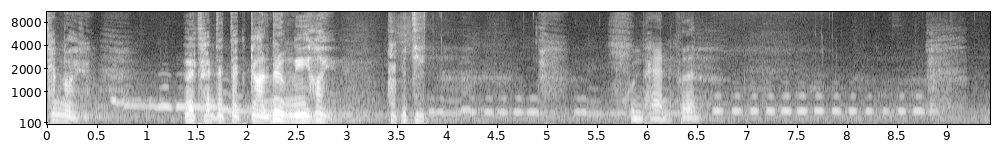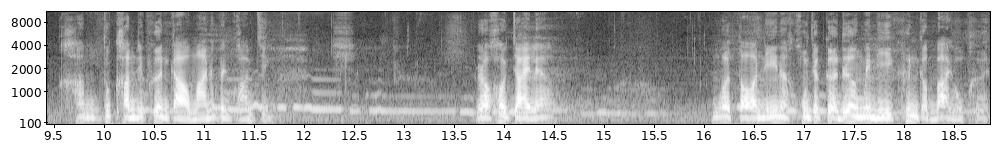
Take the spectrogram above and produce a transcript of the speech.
ฉันหน่อยนะและฉันจะจัดการเรื่องนี้ให้พระพิจิตรคุณแผนเพื่อนคำทุกคำที่เพื่อนกล่าวมานั้นเป็นความจริง เราเข้าใจแล้ว ว่าตอนนี้นะคงจะเกิดเรื่องไม่ดีขึ้นกับบ้านของเพื่อน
